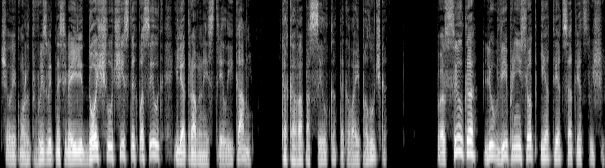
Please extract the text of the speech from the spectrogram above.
человек может вызвать на себя или дождь лучистых посылок, или отравленные стрелы и камни. Какова посылка, такова и получка. Посылка любви принесет и ответ соответствующий.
